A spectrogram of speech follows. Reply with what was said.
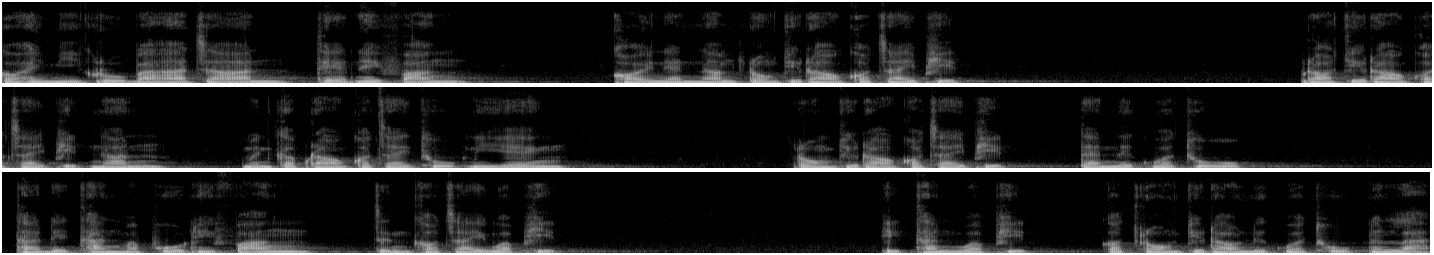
ก็ให้มีครูบาอาจารย์ เทศให้ฟัง คอยแนะนำตรงที่เราเข้าใจผิด เพราะที่เราเข้าใจผิดนั่น เหมือนกับเราเข้าใจถูกนี่เอง ตรงที่เราเข้าใจผิด แต่นึกว่าถูก ถ้าได้ท่านมาพูดให้ฟัง จึงเข้าใจว่าผิด ที่ท่านว่าผิดก็ตรงที่เรานึกว่าถูกนั่นแหละ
